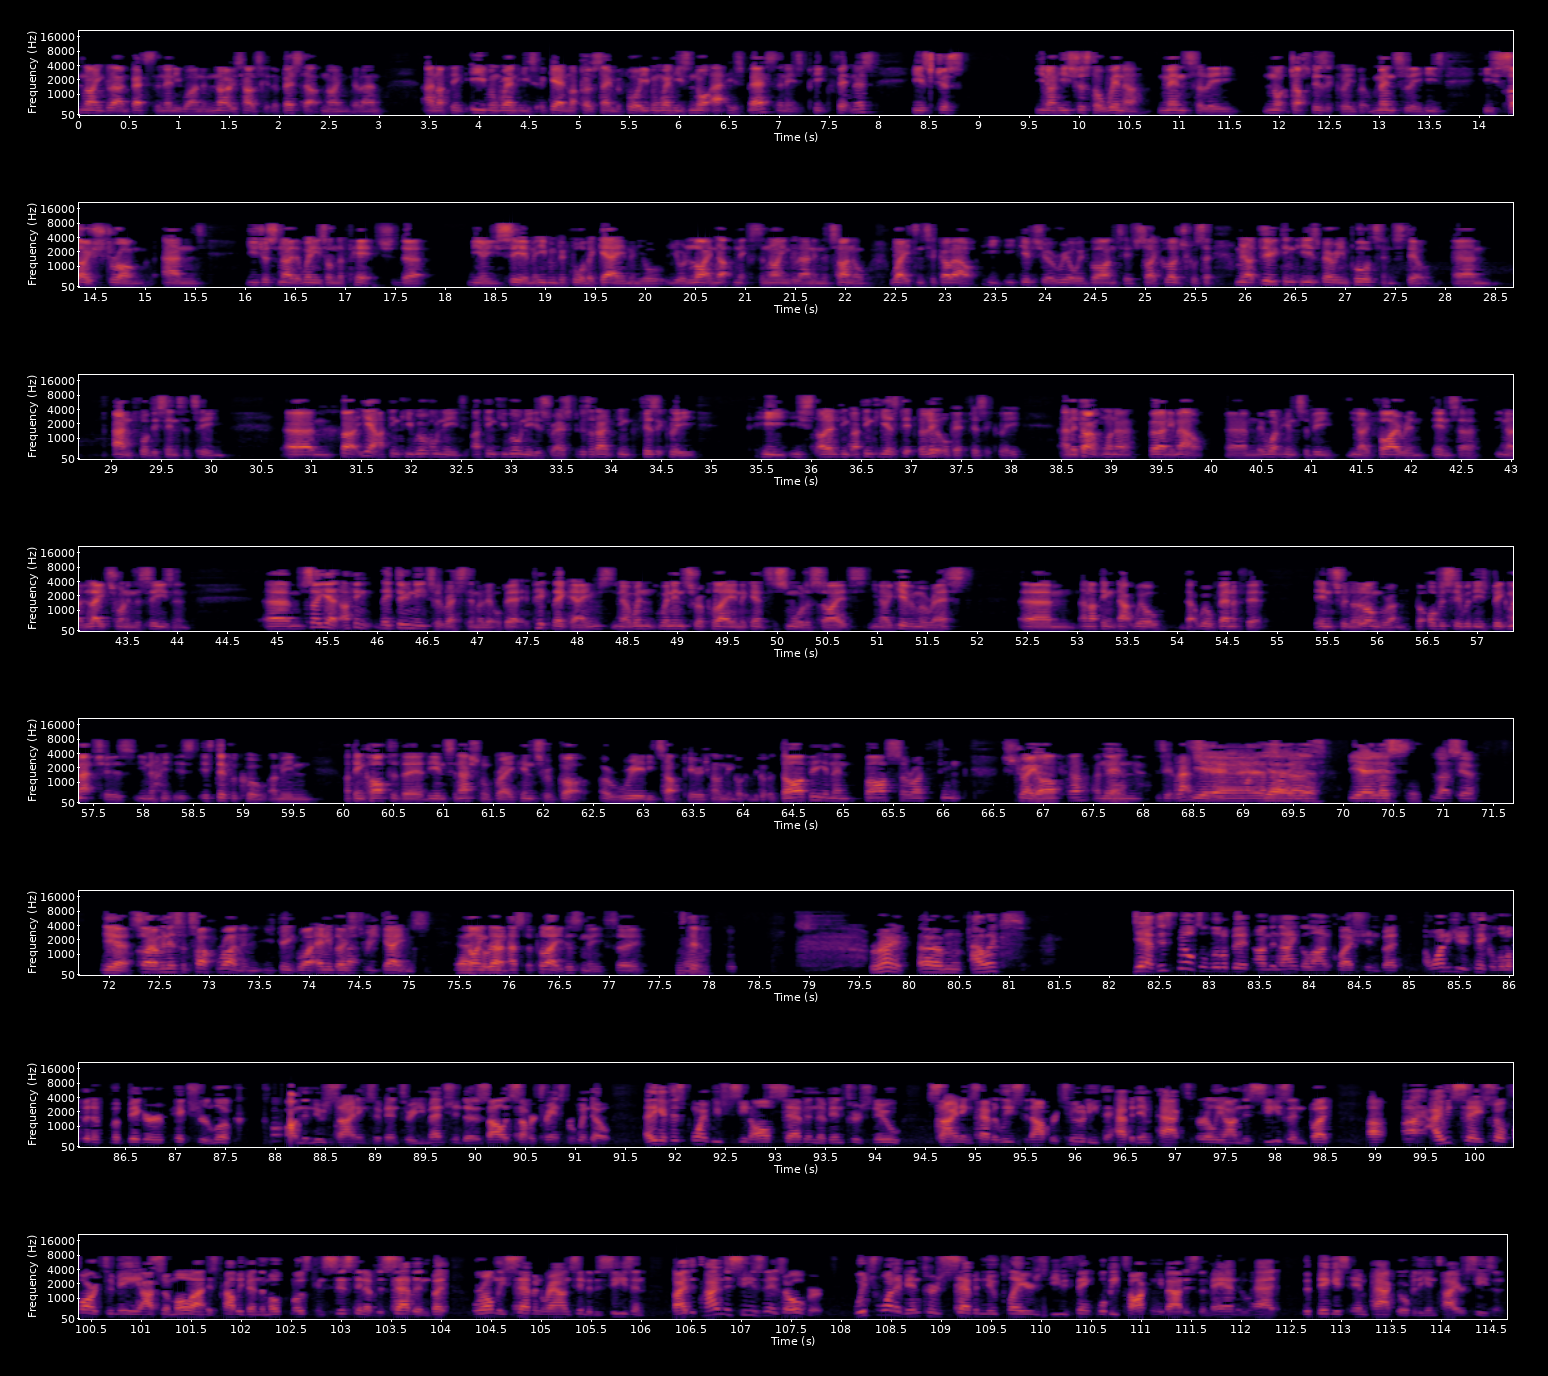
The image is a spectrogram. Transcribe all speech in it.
Nainggolan better than anyone and knows how to get the best out of Nainggolan. And I think even when he's again, like I was saying before, even when he's not at his best and his peak fitness, he's just, you know, he's just a winner mentally, not just physically, but mentally. He's he's so strong, and you just know that when he's on the pitch, that you know you see him even before the game, and you're you're lined up next to Nainggolan in the tunnel, waiting to go out. He, he gives you a real advantage, psychological. So I mean, I do think he is very important still, um, and for this Inter team. Um, but yeah, I think he will need. I think he will need his rest because I don't think physically he. He's, I don't think. I think he has dipped a little bit physically, and they don't want to burn him out. Um, they want him to be, you know, firing into, you know, later on in the season. Um, so yeah, I think they do need to rest him a little bit. Pick their games. You know, when when Inter are playing against the smaller sides, you know, give him a rest, um, and I think that will that will benefit Inter in the long run. But obviously, with these big matches, you know, it's it's difficult. I mean, I think after the the international break, Inter have got a really tough period. I think they've got, they've got the derby and then Barca, I think, straight Yeah. after, and Yeah. then is it Lazio? Yeah, Yeah, yeah. yeah, it That's. Lazio. Yeah, so I mean it's a tough run, and you think right, any of those three games, Yeah, Nainggolan correct. has to play, doesn't he? So it's Yeah. difficult. Right, um, Alex. Yeah, this builds a little bit on the Nainggolan question, but I wanted you to take a little bit of a bigger picture look on the new signings of Inter. You mentioned a solid summer transfer window. I think at this point we've seen all seven of Inter's new signings have at least an opportunity to have an impact early on this season. But uh, I, would say so far to me, Asamoah has probably been the mo- most consistent of the seven, but we're only seven rounds into the season. By the time the season is over, which one of Inter's seven new players do you think we'll be talking about as the man who had the biggest impact over the entire season?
